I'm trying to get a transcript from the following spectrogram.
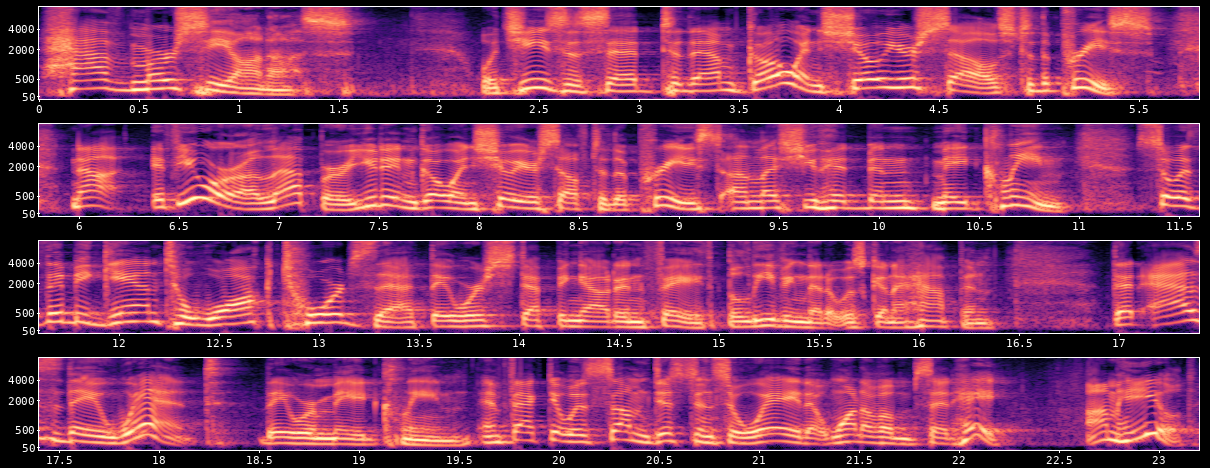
have mercy on us. Well, Jesus said to them, Go and show yourselves to the priests. Now, if you were a leper, you didn't go and show yourself to the priest unless you had been made clean. So, as they began to walk towards that, they were stepping out in faith, believing that it was going to happen. That as they went, they were made clean. In fact, it was some distance away that one of them said, Hey, I'm healed.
